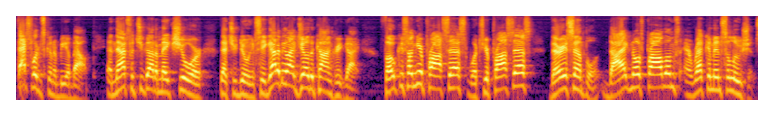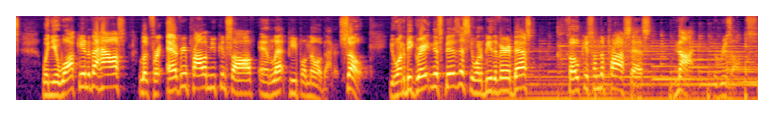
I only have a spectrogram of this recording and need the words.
That's what it's going to be about. And that's what you got to make sure that you're doing. So you got to be like Joe the concrete guy. Focus on your process. What's your process? Very simple. Diagnose problems and recommend solutions. When you walk into the house, look for every problem you can solve and let people know about it. So, you want to be great in this business, you want to be the very best, focus on the process, not the results.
